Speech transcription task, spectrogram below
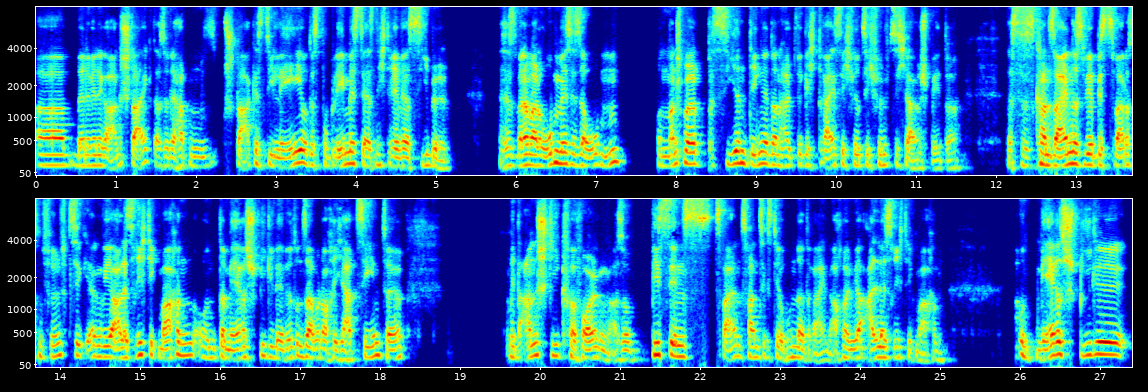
äh, mehr oder weniger ansteigt. Also der hat ein starkes Delay und das Problem ist, der ist nicht reversibel. Das heißt, wenn er mal oben ist, ist er oben. Und manchmal passieren Dinge dann halt wirklich 30, 40, 50 Jahre später. Das, das kann sein, dass wir bis 2050 irgendwie alles richtig machen und der Meeresspiegel, der wird uns aber noch Jahrzehnte mit Anstieg verfolgen, also bis ins 22. Jahrhundert rein, auch wenn wir alles richtig machen. Und Meeresspiegel,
